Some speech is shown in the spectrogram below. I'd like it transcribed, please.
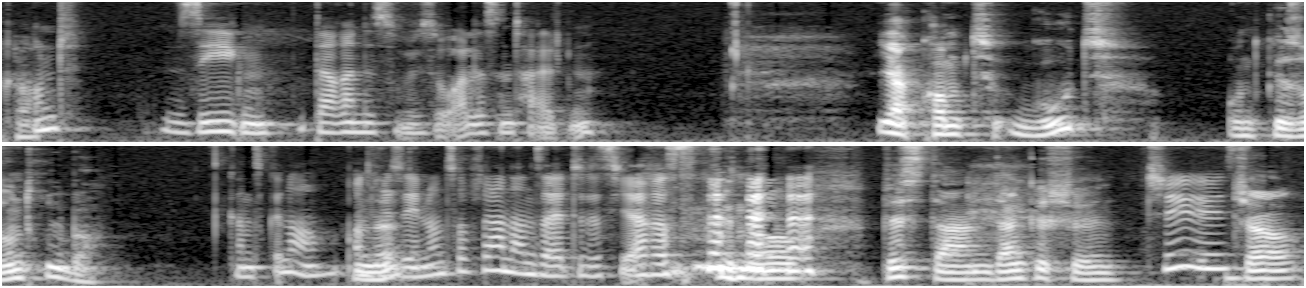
Klar. und Segen. Daran ist sowieso alles enthalten. Ja, kommt gut und gesund rüber. Ganz genau. Und Ne? wir sehen uns auf der anderen Seite des Jahres. Genau. Bis dann. Dankeschön. Tschüss. Ciao.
